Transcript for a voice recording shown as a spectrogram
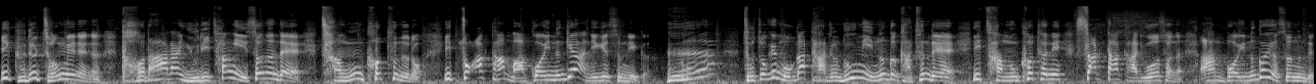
이 그들 정면에는 커다란 유리창이 있었는데 창문 커튼으로 이 쫙 다 막고 있는 게 아니겠습니까? 에? 저쪽에 뭔가 다른 룸이 있는 것 같은데 이 창문 커튼이 싹 다 가리워서는 안 보이는 거였었는데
